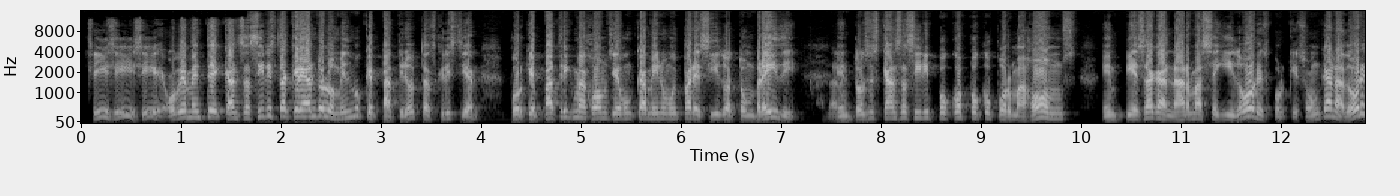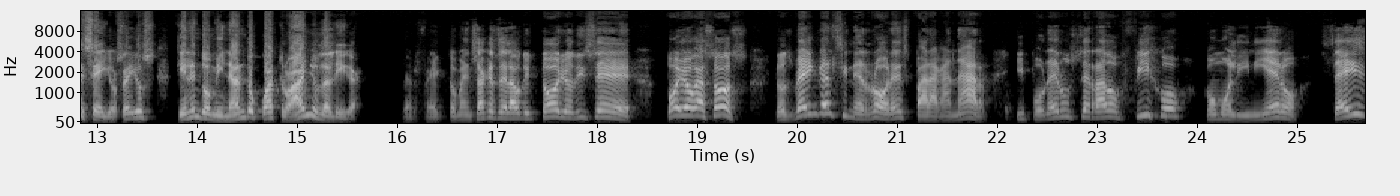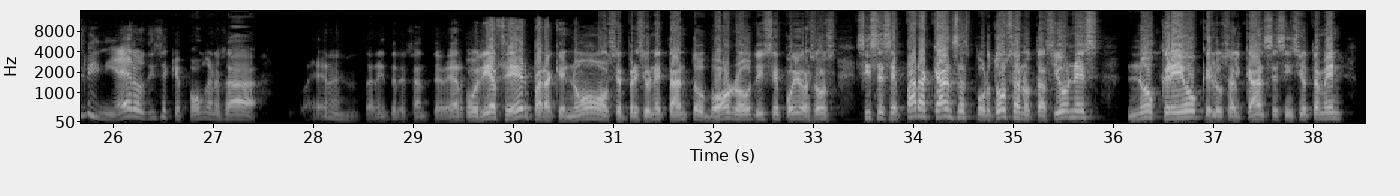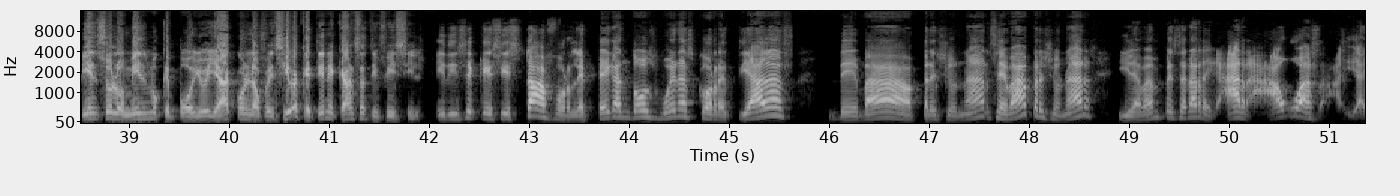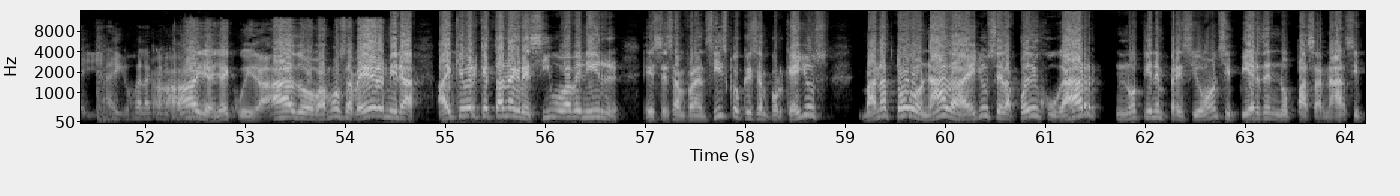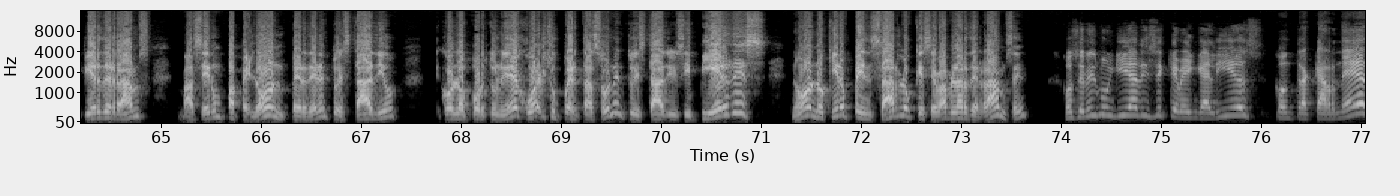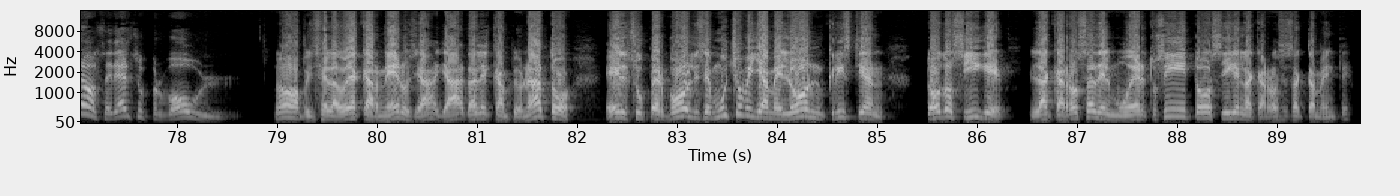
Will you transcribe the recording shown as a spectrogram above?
Sí, sí, sí. Obviamente Kansas City está creando lo mismo que Patriotas, Cristian, porque Patrick Mahomes lleva un camino muy parecido a Tom Brady. Entonces Kansas City poco a poco por Mahomes empieza a ganar más seguidores, porque son ganadores ellos. Ellos tienen dominando cuatro años la liga. Perfecto. Mensajes del auditorio. Dice Pollo Gasos. Los Bengals sin errores para ganar y poner un cerrado fijo como liniero. Seis linieros, dice que pongan, o sea, bueno, estaría interesante ver. Podría ser para que no se presione tanto Borrow, dice Pollo Gasos. Si se separa Kansas por dos anotaciones, no creo que los alcance. Sin yo también pienso lo mismo que Pollo, ya con la ofensiva que tiene Kansas difícil. Y dice que si Stafford le pegan dos buenas correteadas, de va a presionar, se va a presionar y la va a empezar a regar aguas. Ay, ay, ay, ojalá que no Ay, ay, ay, cuidado. Vamos a ver, mira, hay que ver qué tan agresivo va a venir este San Francisco, Cristian, porque ellos van a todo nada. Ellos se la pueden jugar, no tienen presión. Si pierden, no pasa nada. Si pierde Rams, va a ser un papelón perder en tu estadio con la oportunidad de jugar el supertazón en tu estadio. Y si pierdes, no, no quiero pensar lo que se va a hablar de Rams, ¿eh? José Luis Munguía dice que Bengalíes contra Carneros sería el Super Bowl. No, pues se la doy a Carneros, ya, ya, dale el campeonato. El Super Bowl, dice, mucho Villamelón, Cristian, todo sigue. La carroza del muerto, sí, todo sigue en la carroza exactamente.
